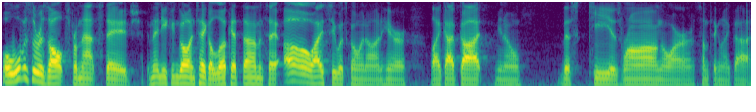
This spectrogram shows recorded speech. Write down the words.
well, what was the results from that stage? And then you can go and take a look at them and say, oh, I see what's going on here. Like I've got, you know, this key is wrong or something like that.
